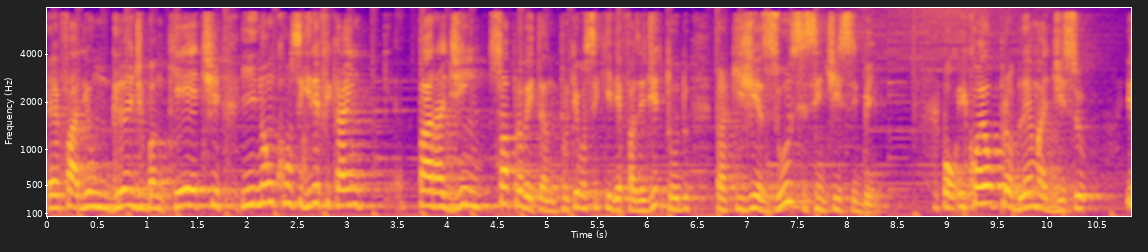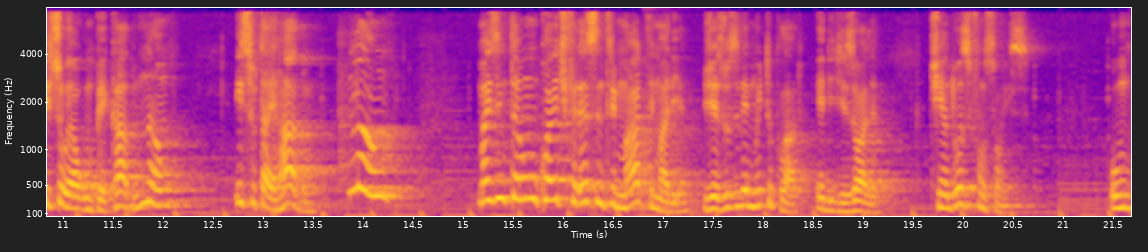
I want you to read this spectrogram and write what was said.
é, faria um grande banquete e não conseguiria ficar em, paradinho, só aproveitando, porque você queria fazer de tudo para que Jesus se sentisse bem. Bom, e qual é o problema disso? Isso é algum pecado? Não. Isso está errado? Não. Mas então qual é a diferença entre Marta e Maria? Jesus ele é muito claro. Ele diz: olha, tinha duas funções. Um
